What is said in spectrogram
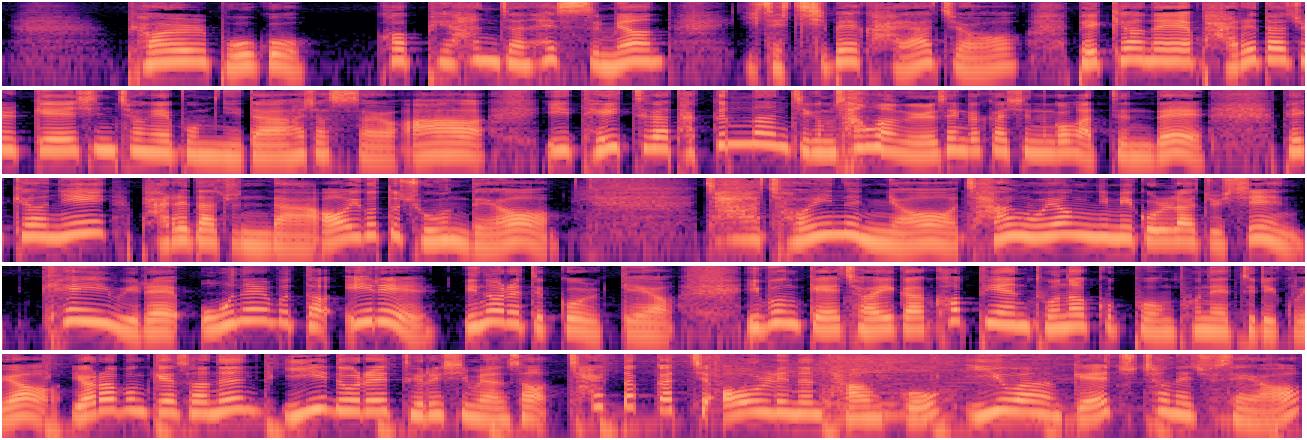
별 보고 커피 한 잔 했으면 이제 집에 가야죠. 백현의 바래다 줄게 신청해 봅니다 하셨어요. 아, 이 데이트가 다 끝난 지금 상황을 생각하시는 것 같은데 백현이 바래다 준다. 어, 이것도 좋은데요. 자, 저희는요. 장우영 님이 골라주신 K-윌의 오늘부터 1일 이 노래 듣고 올게요. 이분께 저희가 커피 and 도넛 쿠폰 보내드리고요. 여러분께서는 이 노래 들으시면서 찰떡같이 어울리는 다음 곡 이유와 함께 추천해주세요.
